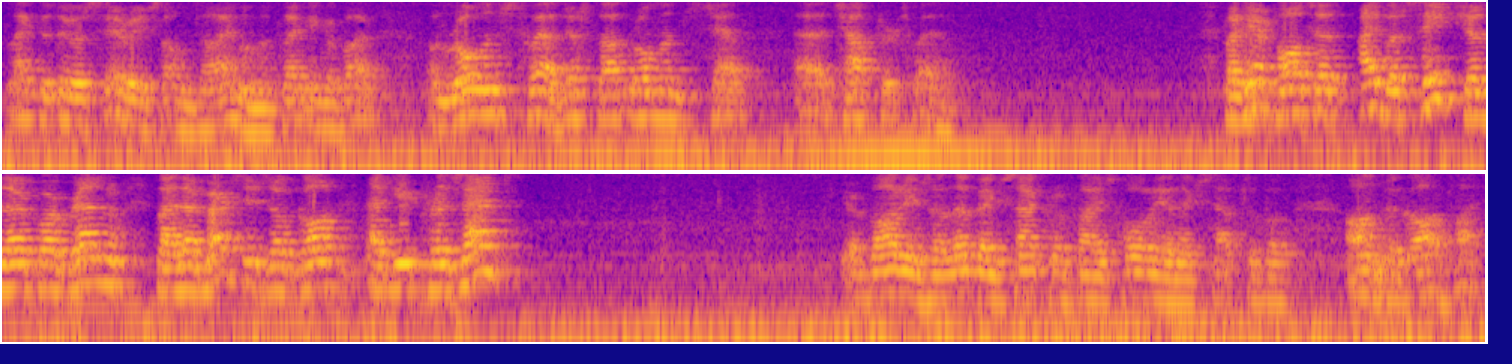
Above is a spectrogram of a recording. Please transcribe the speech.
I'd like to do a series sometime, I'm thinking about on Romans 12, just that Romans uh, chapter 12. But here Paul says, I beseech you, therefore, brethren, by the mercies of God, that you present your bodies a living sacrifice, holy and acceptable unto God. Why?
